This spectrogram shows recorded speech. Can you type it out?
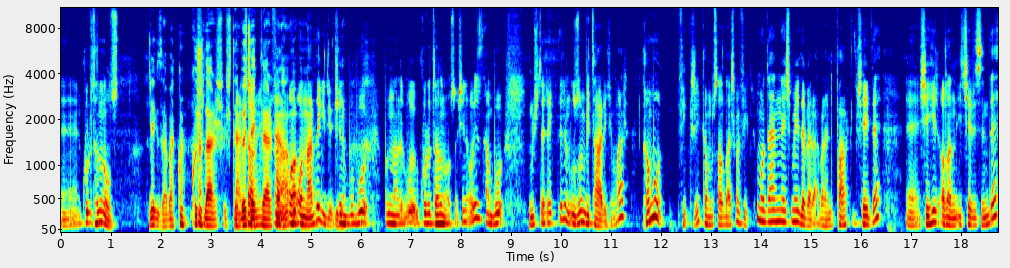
E, kurutanın olsun. Ne güzel bak kuşlar işte yani, böcekler tamam. falan. Yani on, onlar da gidiyor. Şimdi bu bu bunlar bu kurutanın olsun. Şimdi o yüzden bu müştereklerin uzun bir tarihi var. Kamu fikri, kamusallaşma fikri modernleşmeyle beraber hani park şeyde e, şehir alanının içerisinde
